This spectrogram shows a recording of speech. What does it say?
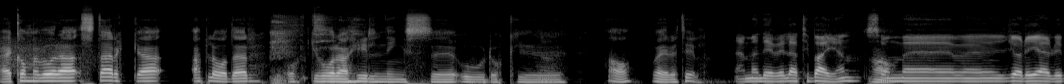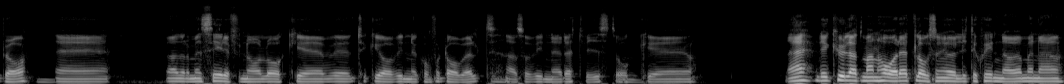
Här kommer våra starka applåder och våra hyllningsord och eh, Ja. ja, vad är det till? Nej, men det är väl till Bayern Ja. som eh, gör det jävligt bra. Eh, nu hade de en seriefinal och eh, tycker jag vinner komfortabelt. Mm. Alltså vinner rättvist. Och, eh, nej, det är kul att man har ett lag som gör lite skillnad. Jag menar,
